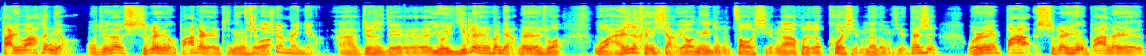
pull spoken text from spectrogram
达伊娃和鸟，我觉得十个人有八个人肯定说肯定买鸟啊，就是对对对，有一个人和两个人说，我还是很想要那种造型啊或者廓形的东西。但是我认为八十个人有八个人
